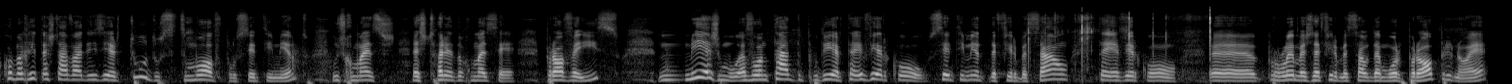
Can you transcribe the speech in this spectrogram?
como a Rita estava a dizer, tudo se move pelo sentimento. Os romances, a história do romance é, prova isso. Mesmo a vontade de poder tem a ver com o sentimento de afirmação, tem a ver com uh, problemas de afirmação de amor próprio, não é?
